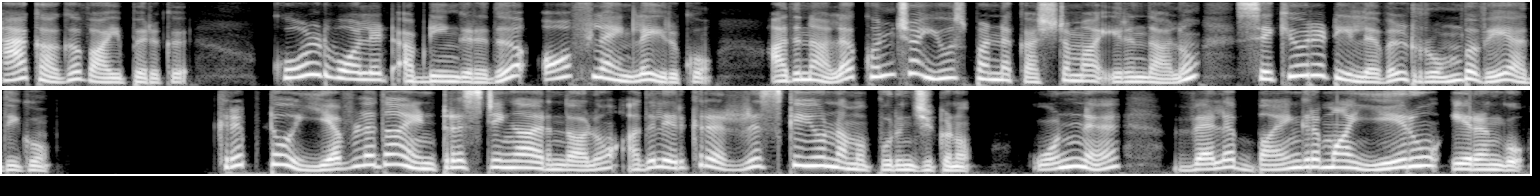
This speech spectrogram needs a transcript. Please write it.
ஹேக் ஆக வாய்ப்பு இருக்கு. கோல்ட் வாலெட் அப்படிங்கிறது ஆஃப்லைன்ல இருக்கும். அதனால கொஞ்சம் யூஸ் பண்ண கஷ்டமா இருந்தாலும் செக்யூரிட்டி லெவல் ரொம்பவே அதிகம். கிரிப்டோ எவ்வளவுதான் இன்ட்ரெஸ்டிங்கா இருந்தாலும் அதுல இருக்கிற ரிஸ்கையும் நம்ம புரிஞ்சுக்கணும். ஒன்னு விலை பயங்கரமா ஏறும் இறங்கும்.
